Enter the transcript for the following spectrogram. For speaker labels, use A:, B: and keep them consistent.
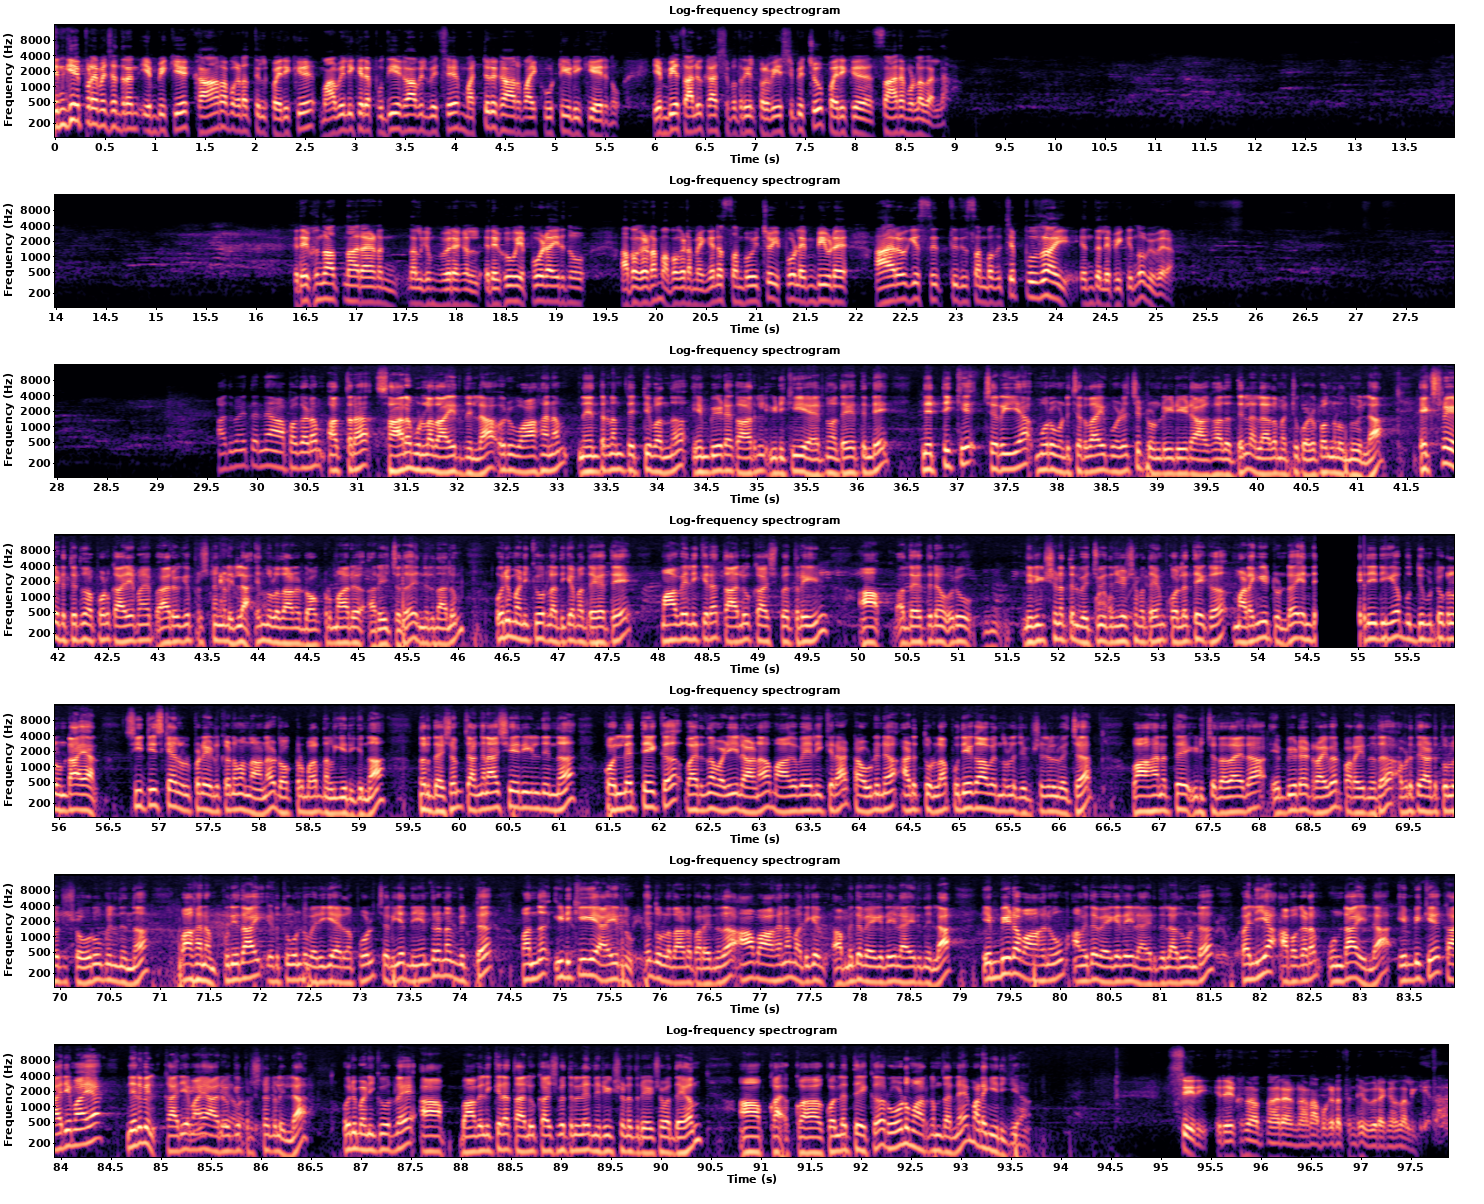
A: N K Premachandran M പിക്ക് car അപകടത്തിൽ പരിക്ക്. മാവേലിക്കര പുതിയ കാവിൽ വെച്ച് മറ്റൊരു കാറുമായി കൂട്ടിയിടിക്കുകയായിരുന്നു. എം പിയെ താലൂക്ക് ആശുപത്രിയിൽ പ്രവേശിപ്പിച്ചു. പരിക്ക് സാരമുള്ളതല്ല. രഘുനാഥ് നാരായണൻ നൽകും വിവരങ്ങൾ. രഘു എപ്പോഴായിരുന്നു അപകടം? അപകടം എങ്ങനെ സംഭവിച്ചു? ഇപ്പോൾ എം ആരോഗ്യ സ്ഥിതി സംബന്ധിച്ച് പുതുതായി എന്ത് ലഭിക്കുന്നു വിവരം?
B: ആദ്യമായി തന്നെ അപകടം അത്ര സാരമുള്ളതായിരുന്നില്ല. ഒരു വാഹനം നിയന്ത്രണം തെറ്റി വന്ന് എം പിയുടെ കാറിൽ ഇടിക്കുകയായിരുന്നു. അദ്ദേഹത്തിന്റെ നെറ്റിക്ക് ചെറിയ മുറിവുണ്ട്. ചെറുതായി മുഴച്ചിട്ടുണ്ട് ഇടിയുടെ ആഘാതത്തിൽ. അല്ലാതെ മറ്റു കുഴപ്പങ്ങളൊന്നുമില്ല. എക്സ്റേ എടുത്തിരുന്നു. അപ്പോൾ കാര്യമായ ആരോഗ്യ പ്രശ്നങ്ങളില്ല എന്നുള്ളതാണ് ഡോക്ടർമാർ അറിയിച്ചത്. എന്നിരുന്നാലും ഒരു മണിക്കൂറിലധികം അദ്ദേഹത്തെ മാവേലിക്കര താലൂക്ക് ആശുപത്രിയിൽ അദ്ദേഹത്തിന് ഒരു നിരീക്ഷണത്തിൽ വെച്ചു. ഇതിനുശേഷം അദ്ദേഹം കൊല്ലത്തേക്ക് മടങ്ങിയിട്ടുണ്ട്. ശാരീരിക ബുദ്ധിമുട്ടുകൾ ഉണ്ടായാൽ സി ടി സ്കാൻ ഉൾപ്പെടെ എടുക്കണമെന്നാണ് ഡോക്ടർമാർ നൽകിയിരിക്കുന്ന നിർദ്ദേശം. ചങ്ങനാശ്ശേരിയിൽ നിന്ന് കൊല്ലത്തേക്ക് വരുന്ന വഴിയിലാണ് മാഗവേലിക്കര ടൗണിന് അടുത്തുള്ള പുതിയകാവ് എന്നുള്ള ജംഗ്ഷനിൽ വെച്ച് വാഹനത്തെ ഇടിച്ചത്. അതായത് എം ബിയുടെ ഡ്രൈവർ പറയുന്നത് അവിടുത്തെ അടുത്തുള്ള ഒരു ഷോറൂമിൽ നിന്ന് വാഹനം പുതിയതായി എടുത്തുകൊണ്ട് വരികയായിരുന്നപ്പോൾ ചെറിയ നിയന്ത്രണം വിട്ട് വന്ന് ഇടിക്കുകയായിരുന്നു എന്നുള്ളതാണ് പറയുന്നത്. ആ വാഹനം അധിക അമിത വേഗതയിലായിരുന്നില്ല. എം പിയുടെ വാഹനവും അമിത വേഗതയിലായിരുന്നില്ല. അതുകൊണ്ട് വലിയ അപകടം ഉണ്ടായില്ല. എം പിക്ക് കാര്യമായ നിലവിൽ കാര്യമായ ആരോഗ്യ പ്രശ്നങ്ങളില്ല. ഒരു മണിക്കൂറിലെ ആ മാവേലിക്കര താലൂക്ക് ആശുപത്രിയിലെ നിരീക്ഷണത്തിന് ശേഷം അദ്ദേഹം കൊല്ലത്തേക്ക് റോഡ് മാർഗം തന്നെ മടങ്ങിയിരിക്കുകയാണ്.
A: ശരി രഘുനാഥ് നാരായണനാണ് അപകടത്തിന്റെ വിവരങ്ങൾ നൽകിയത്.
